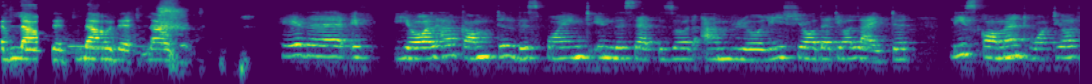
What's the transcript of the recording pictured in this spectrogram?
but loved it, loved it, loved it. Hey there, if you all have come till this point in this episode, I'm really sure that you all liked it. Please comment what you all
